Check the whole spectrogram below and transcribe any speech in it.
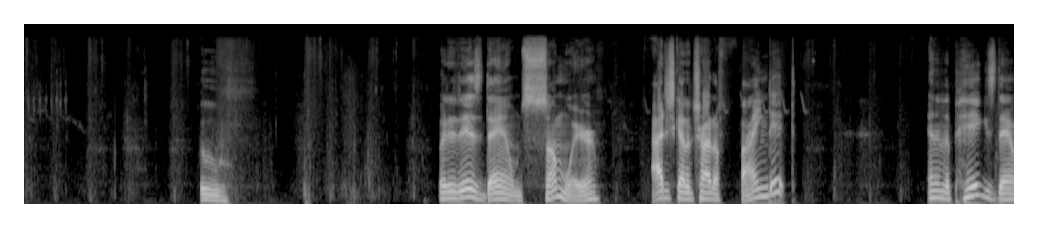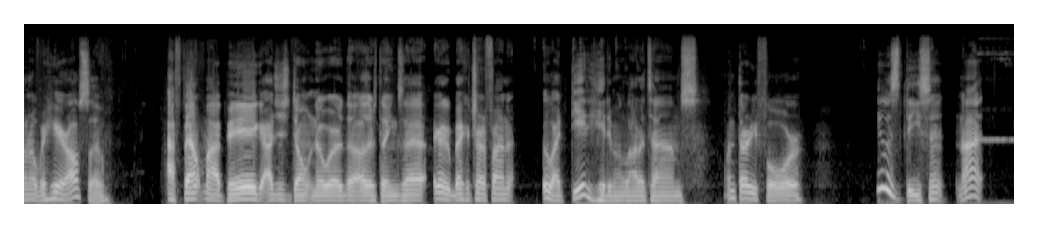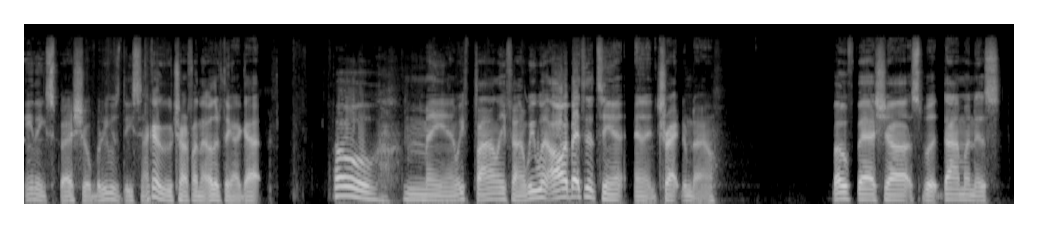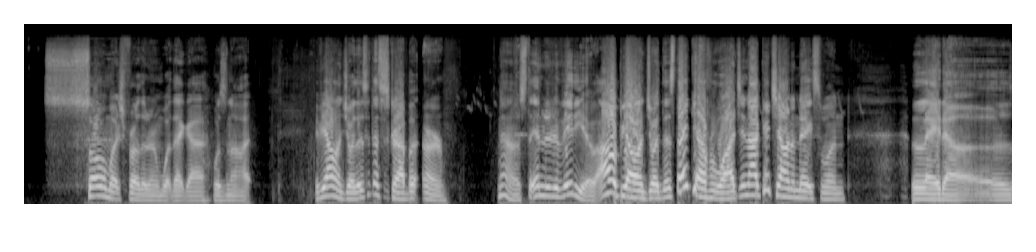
Ooh. But it is down somewhere. I just gotta try to find it. And then the pig's down over here also. I found my pig. I just don't know where the other thing's at. I gotta go back and try to find it. Oh, I did hit him a lot of times. 134. He was decent. Not anything special, but he was decent. I gotta go try to find that other thing I got. Oh, man. We finally found him. We went all the way back to the tent and then tracked him down. Both bad shots, but Diamond is so much further than what that guy was not. If y'all enjoyed this, hit that subscribe button, or no, it's the end of the video. I hope y'all enjoyed this. Thank y'all for watching. I'll catch y'all on the next one. Later.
